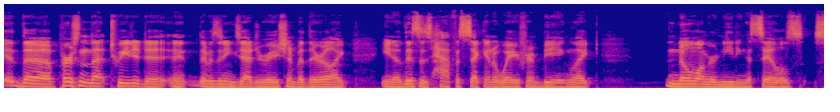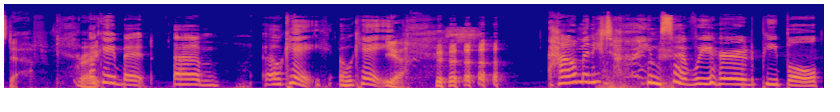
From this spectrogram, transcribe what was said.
the person that tweeted it, it there was an exaggeration but they were like you know this is half a second away from being like no longer needing a sales staff right Okay, but um, okay, okay. yeah How many times have we heard people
